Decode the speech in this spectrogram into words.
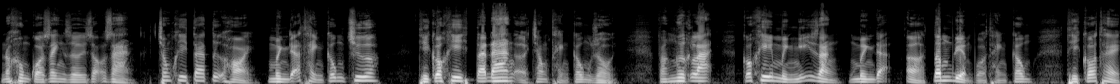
nó không có ranh giới rõ ràng. Trong khi ta tự hỏi mình đã thành công chưa thì có khi ta đang ở trong thành công rồi. Và ngược lại, có khi mình nghĩ rằng mình đã ở tâm điểm của thành công thì có thể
